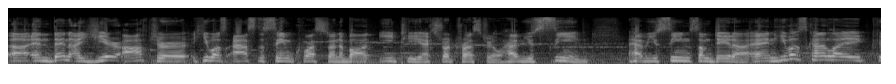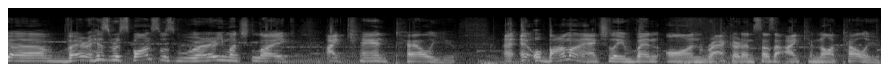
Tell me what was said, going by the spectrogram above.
uh, and then a year after, he was asked the same question about ET, extraterrestrial. Have you seen? Have you seen some data? And he was kind of like, uh, very. His response was very much like, "I can't tell you." Obama actually went on record and says that I cannot tell you.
